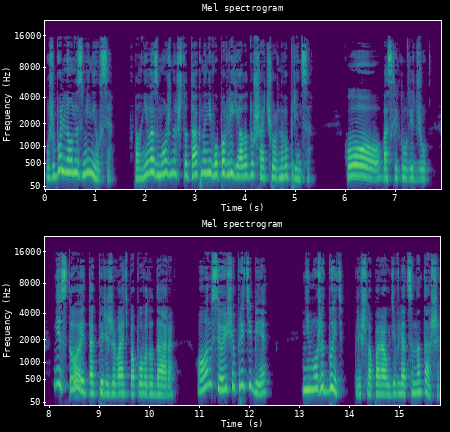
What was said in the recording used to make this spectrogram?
Уж больно он изменился. Вполне возможно, что так на него повлияла душа черного принца. «О!» — воскликнул Виджу. Не стоит так переживать по поводу дара. Он все еще при тебе». «Не может быть!» — пришла пора удивляться Наташе.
